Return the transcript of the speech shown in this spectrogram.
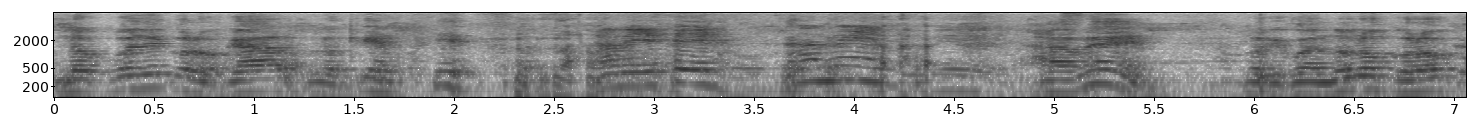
No puede colocar lo que él piensa. Amén. Amén. Amén. Porque cuando uno coloca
